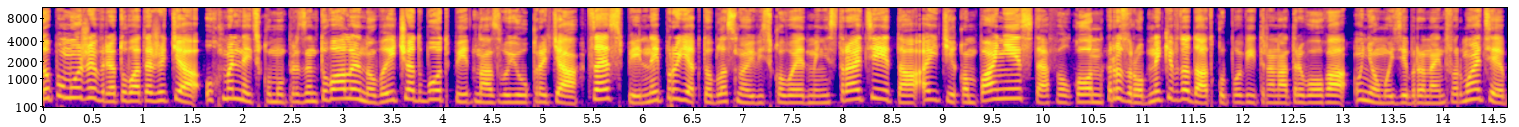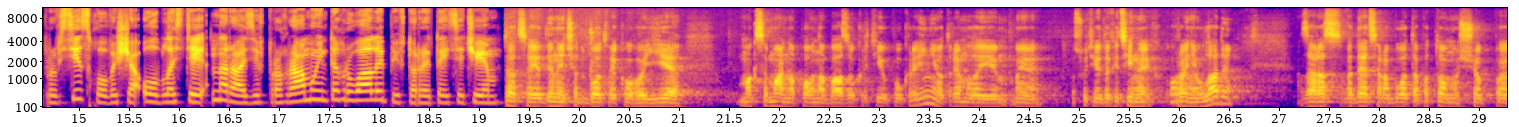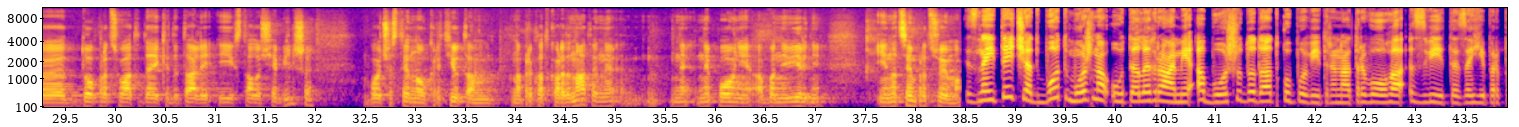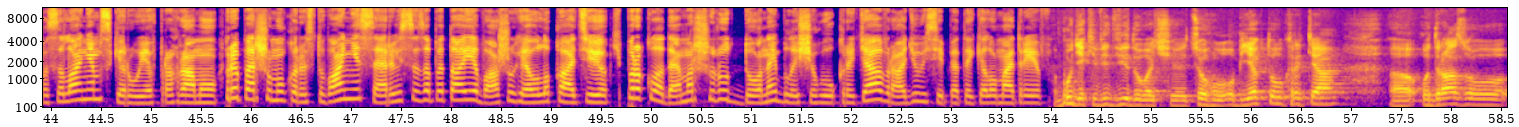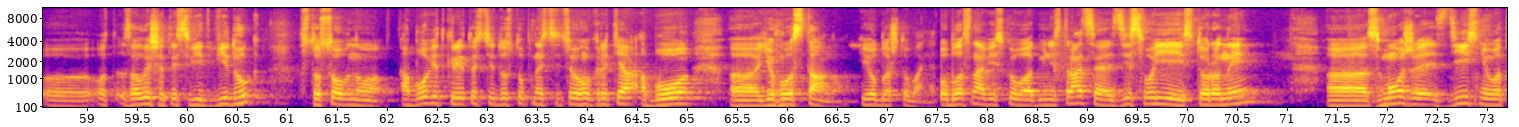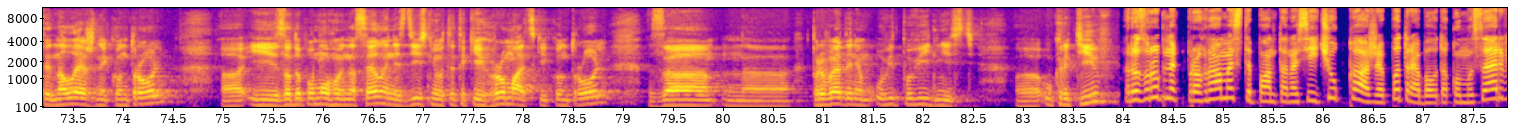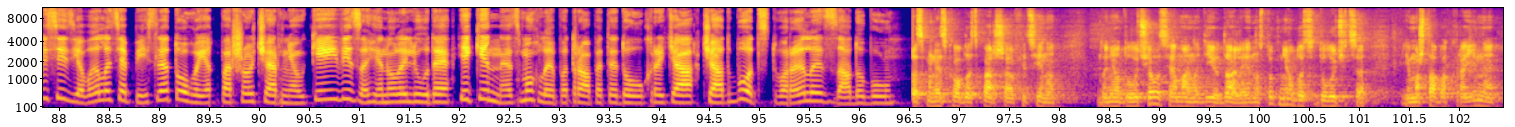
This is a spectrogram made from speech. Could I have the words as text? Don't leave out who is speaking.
Speaker 1: допоможе врятувати життя. У Хмельницькому презентували новий чат-бот під назвою Укриття. Це спільний проєкт обласної військової адміністрації та it компанії Стефелкон, розробників додатку Повітряна тривога. У ньому зібрана інформація про всі сховища області. Наразі в програму інтегрували півтори тисячі.
Speaker 2: Це, єдиний чат-бот, в якого є максимально повна база укриттів по Україні. Отримали ми по суті від офіційних органів влади. Зараз ведеться робота по тому, щоб е, допрацювати деякі деталі, і їх стало ще більше. Бо частина укриттів там, наприклад, координати не, не, не повні або невірні. І над цим працюємо.
Speaker 1: Знайти чат-бот можна у Телеграмі або ж у додатку Повітряна тривога. Звідти за гіперпосиланням скерує в програму. При першому користуванні сервіс запитає вашу геолокацію і прокладе маршрут до найближчого укриття в радіусі 5 кілометрів.
Speaker 3: Будь-який відвідувач цього об'єкту укриття одразу е, от, залишити свій відгук стосовно або відкритості доступності цього укриття, або е, його стану і облаштування. Обласна військова адміністрація зі своєї сторони е, зможе здійснювати належний контроль. е, І за допомогою населення здійснювати такий громадський контроль за е, приведенням у відповідність е, укриттів
Speaker 1: Розробник програми Степан Танасійчук каже, потреба у такому сервісі з'явилася після того, як 1 червня у Києві загинули люди, які не змогли потрапити до укриття. Чат-бот створили за добу.
Speaker 2: Зараз Хмельницька область перша офіційно до нього долучилася. Я маю надію, далі і наступні області долучаться. І в масштабах країни,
